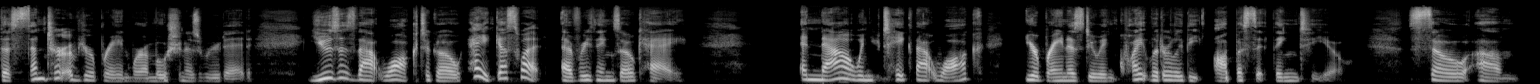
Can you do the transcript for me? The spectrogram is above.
the center of your brain where emotion is rooted uses that walk to go, hey, guess what? Everything's okay. And now when you take that walk, your brain is doing quite literally the opposite thing to you. So, um,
